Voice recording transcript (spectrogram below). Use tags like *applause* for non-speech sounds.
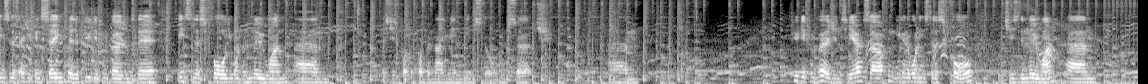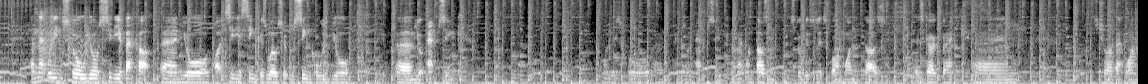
Installous as you can see there's a few different versions there. Installous 4 you want the new one. Um, let's just put the proper name in install and search. Um, a few different versions here. So I think you're going to want Installous 4 which is the new one. Um, and that will install your Cydia backup and your uh, Cydia sync as well so it will sync all of your um, your app sync. What is for? And depends on app sync. And that one doesn't install it so let's find one that does. Let's go back and let's try that one.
